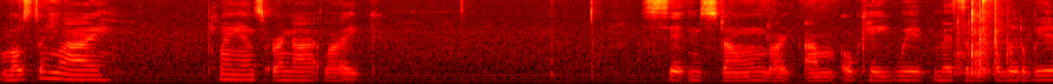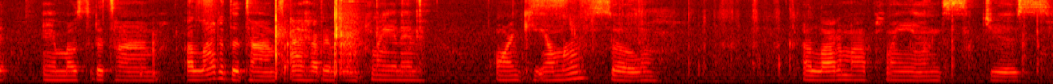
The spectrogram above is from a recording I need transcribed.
most of my plans are not like set in stone. Like I'm okay with messing up a little bit. And most of the time a lot of the times I haven't been planning on camera so a lot of my plans just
